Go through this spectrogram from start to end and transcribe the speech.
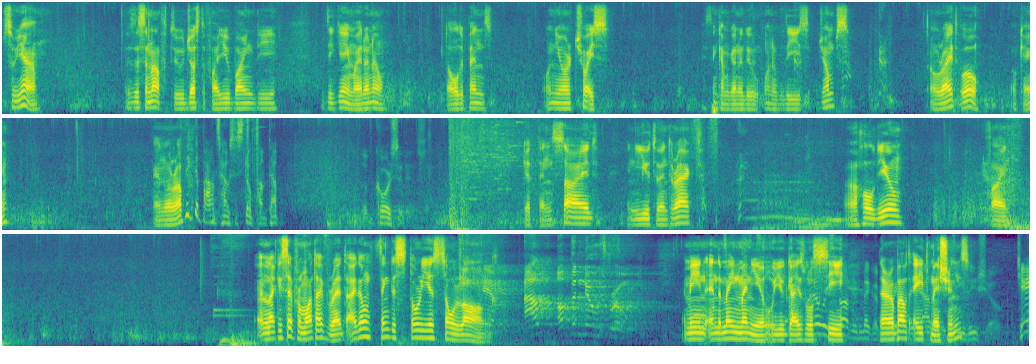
So yeah. Is this enough to justify you buying the the game? I don't know. It all depends on your choice. I think I'm gonna do one of these jumps. Alright, whoa. Okay. And we're up. I think the bounce house is still pumped up. Of course it is. Get inside. And you to interact. Uh, hold you. Fine. And like I said, from what I've read, I don't think the story is so long. I mean, in the main menu, you guys will see there are about 8 missions. Do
